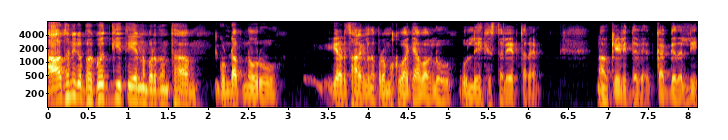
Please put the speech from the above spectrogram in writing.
ಆಧುನಿಕ ಭಗವದ್ಗೀತೆಯನ್ನು ಬರೆದಂಥ ಗುಂಡಪ್ಪನವರು ಎರಡು ಸಾಲಗಳನ್ನು ಪ್ರಮುಖವಾಗಿ ಯಾವಾಗಲೂ ಉಲ್ಲೇಖಿಸ್ತಲೇ ಇರ್ತಾರೆ. ನಾವು ಕೇಳಿದ್ದೇವೆ, ಕಗ್ಗದಲ್ಲಿ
